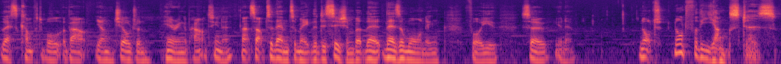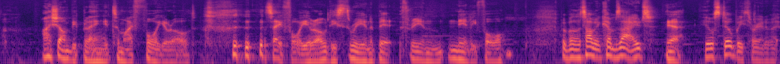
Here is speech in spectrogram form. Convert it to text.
less comfortable about young children hearing about. You know, that's up to them to make the decision. But there, there's a warning for you. So you know, not not for the youngsters. I shan't be playing it to my four-year-old. Say four-year-old. He's three and a bit, three and nearly four. But by the time it comes out, Yeah. he'll still be three and a bit.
